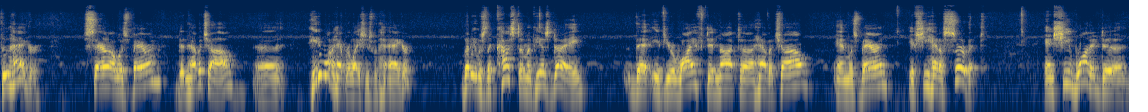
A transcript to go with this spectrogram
through Hagar. Sarah was barren, didn't have a child. Uh, he didn't want to have relations with Hagar, but it was the custom of his day that if your wife did not uh, have a child and was barren, if she had a servant and she wanted to,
